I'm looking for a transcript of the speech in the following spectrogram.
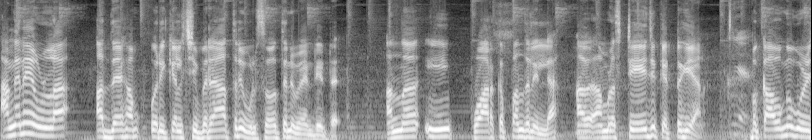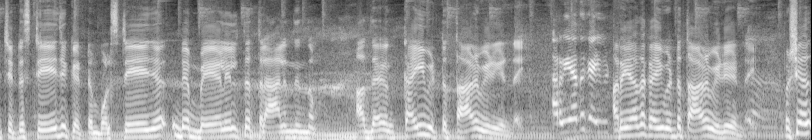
അങ്ങനെയുള്ള അദ്ദേഹം ഒരിക്കൽ ശിവരാത്രി ഉത്സവത്തിന് വേണ്ടിയിട്ട് അന്ന് ഈ വാർക്കപ്പന്തലില്ല. നമ്മൾ സ്റ്റേജ് കെട്ടുകയാണ്. അപ്പൊ കവുങ്ങ് കുഴിച്ചിട്ട് സ്റ്റേജ് കെട്ടുമ്പോൾ സ്റ്റേജിന്റെ മേളിലത്തെ ത്ലാലിൽ നിന്നും അദ്ദേഹം കൈവിട്ട് താഴെ വീഴുകയുണ്ടായി. അറിയാതെ കൈവിട്ടു. അറിയാതെ കൈവിട്ട് താഴെ വീഴുകയുണ്ടായി. പക്ഷെ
